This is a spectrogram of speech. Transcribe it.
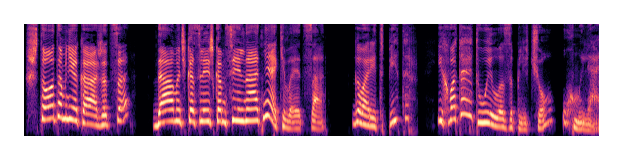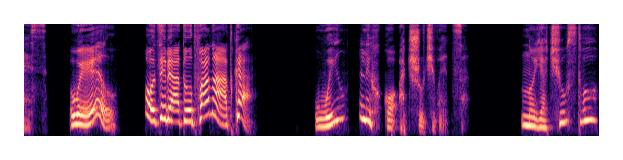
«Что-то мне кажется, дамочка слишком сильно отнекивается», — говорит Питер и хватает Уилла за плечо, ухмыляясь. «Уилл, у тебя тут фанатка!» Уилл легко отшучивается. Но я чувствую,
